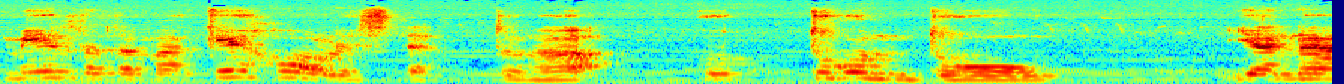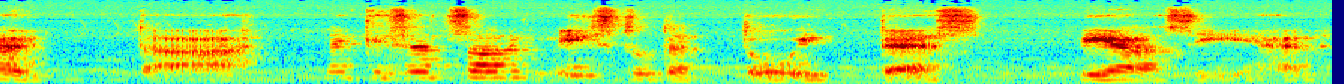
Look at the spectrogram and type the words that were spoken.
miltä tämä kehollistettuna tuntuu ja näyttää. Nekin sä et saa nyt istutettua ittees vielä siihen.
